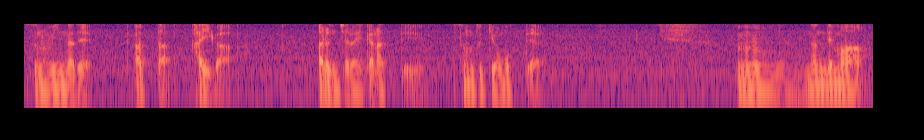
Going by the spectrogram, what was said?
そのみんなで会った回があるんじゃないかなってその時思って。うんなんでまあ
